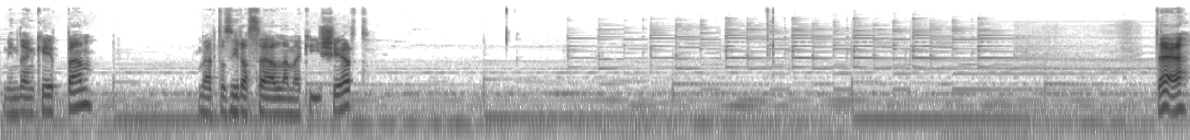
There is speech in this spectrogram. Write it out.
Mindenképpen. Mert az ira szelleme kísért. De...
